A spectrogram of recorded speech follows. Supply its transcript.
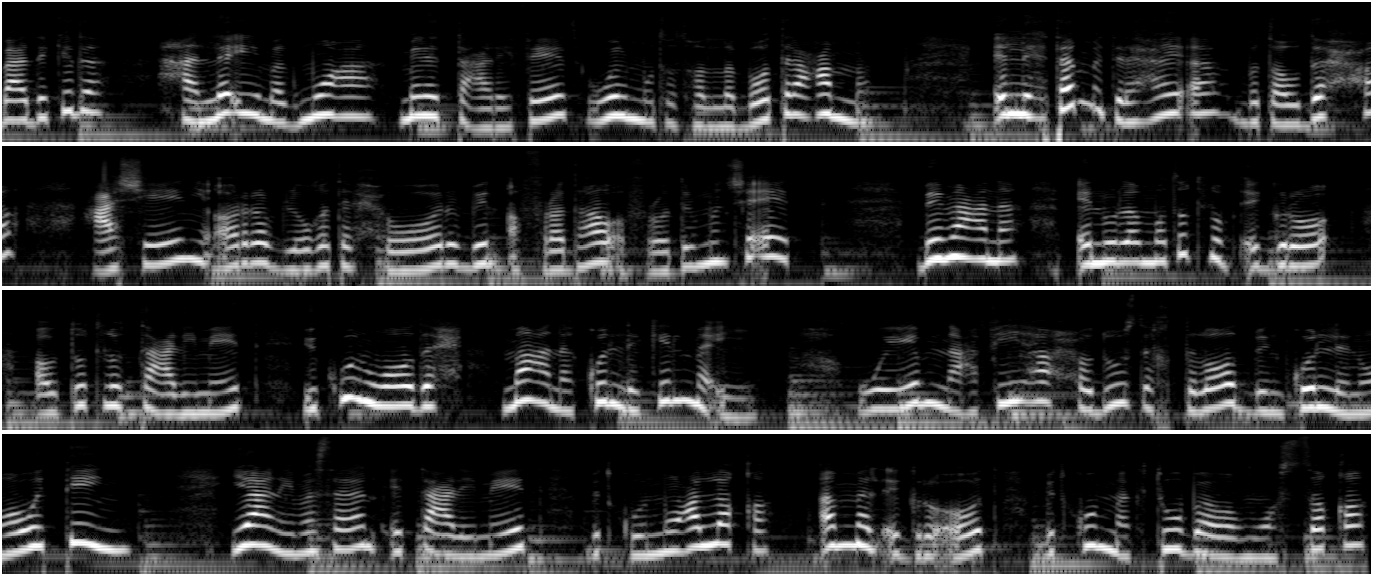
بعد كده هنلاقي مجموعة من التعريفات والمتطلبات العامة اللي اهتمت الهيئة بتوضيحها عشان يقرب لغة الحوار بين أفرادها وأفراد المنشآت. بمعنى إنه لما تطلب إجراء أو تطلب تعليمات يكون واضح معنى كل كلمة إيه ويمنع فيها حدوث اختلاط بين كل نوع والتاني. يعني مثلا التعليمات بتكون معلقة أما الإجراءات بتكون مكتوبة وموثقة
